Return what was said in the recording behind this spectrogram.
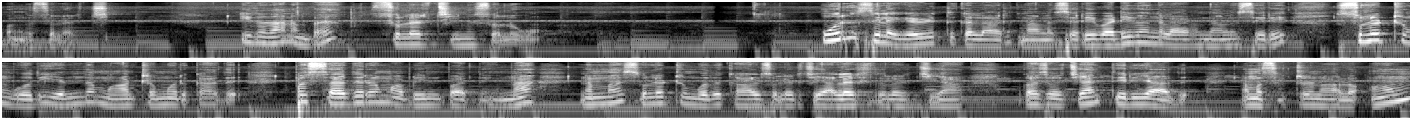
பங்கு சுழற்சி. இதை தான் நம்ம சுழற்சின்னு சொல்லுவோம். ஒரு சில எழுத்துக்களாக இருந்தாலும் சரி வடிவங்களாக இருந்தாலும் சரி சுழற்றும் போது எந்த மாற்றமும் இருக்காது. இப்போ சதுரம் அப்படின்னு பார்த்தீங்கன்னா நம்ம சுழற்றும் போது கால் சுழற்சி அலர் சுழற்சியாக முக்கால் தெரியாது. நம்ம சுற்றினாலும்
